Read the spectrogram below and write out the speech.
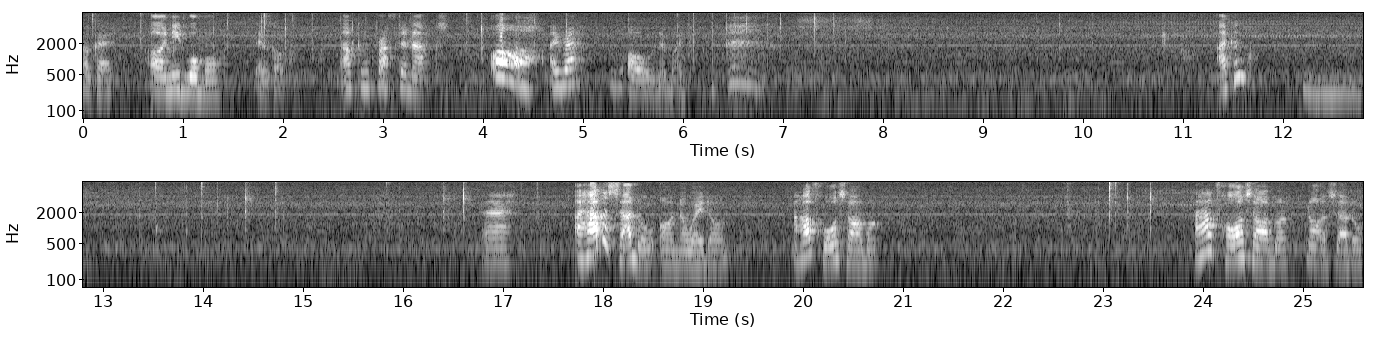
Okay. Oh, I need one more. There we go. I can craft an axe. Oh, I read. Oh, never mind. I can. Hmm. Eh. I have a saddle. Oh no, I don't. I have horse armor. I have horse armor, not a saddle.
